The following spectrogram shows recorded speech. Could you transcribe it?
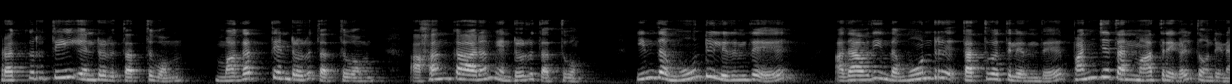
பிரகிருதி என்றொரு தத்துவம் மகத் என்றொரு தத்துவம் அகங்காரம் என்றொரு தத்துவம். இந்த மூன்றிலிருந்து அதாவது இந்த மூன்று தத்துவத்திலிருந்து பஞ்ச தன் மாத்திரைகள் தோன்றின.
